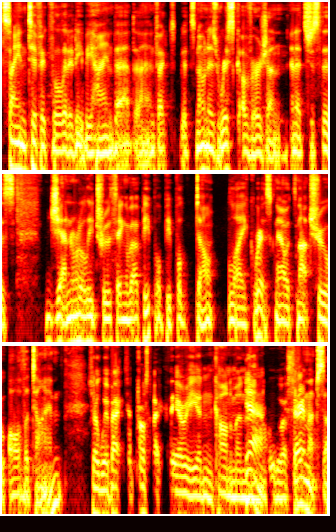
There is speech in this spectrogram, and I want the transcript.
scientific validity behind that. Uh, in fact, it's known as risk aversion. And it's just this generally true thing about people. People don't like risk. Now, it's not true all the time. So we're back to prospect theory and Kahneman. Yeah, and very much so.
